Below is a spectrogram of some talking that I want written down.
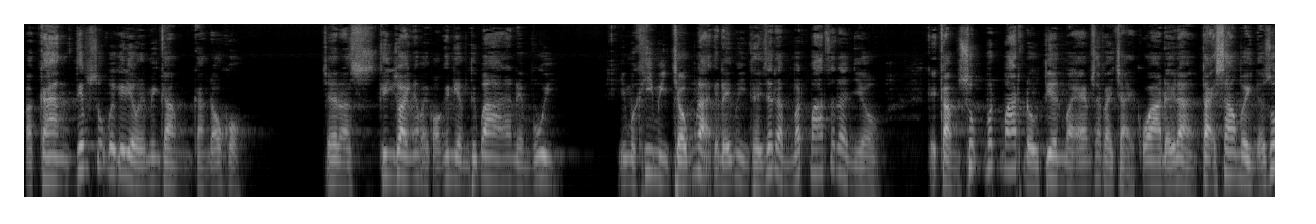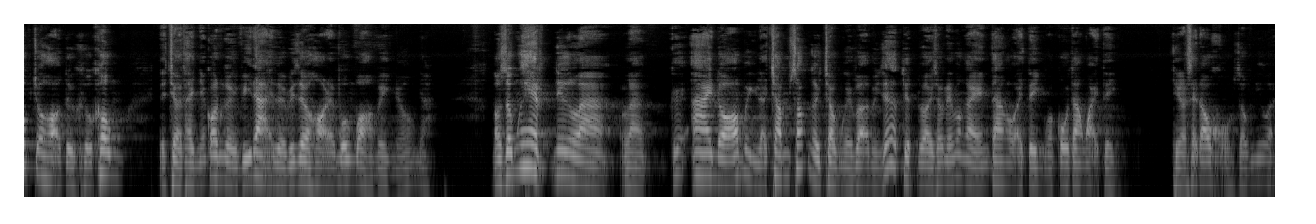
Và càng tiếp xúc với cái điều đấy, mình càng càng đau khổ. Cho nên là kinh doanh nó phải có cái niềm thứ ba là niềm vui. Nhưng mà khi mình chống lại cái đấy, mình thấy rất là mất mát, rất là nhiều. Cái cảm xúc mất mát đầu tiên mà em sẽ phải trải qua đấy là tại sao mình đã giúp cho họ từ khiếu không để trở thành những con người vĩ đại rồi bây giờ họ lại buông bỏ mình, đúng không nhỉ? Nó giống hệt như là là cái ai đó mình đã chăm sóc người chồng, người vợ mình rất là tuyệt vời, xong đến một ngày anh ta ngoại tình và cô ta ngoại tình, thì nó sẽ đau khổ giống như vậy.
